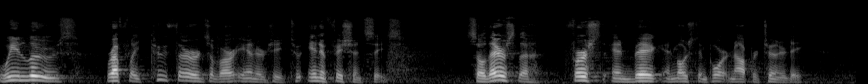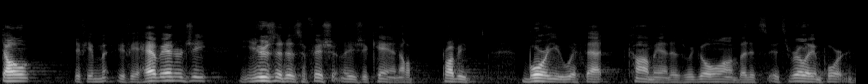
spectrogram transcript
we lose roughly two thirds of our energy to inefficiencies. So there's the first and big and most important opportunity. Don't if you if you have energy, use it as efficiently as you can. I'll probably bore you with that comment as we go on, but it's, it's really important.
